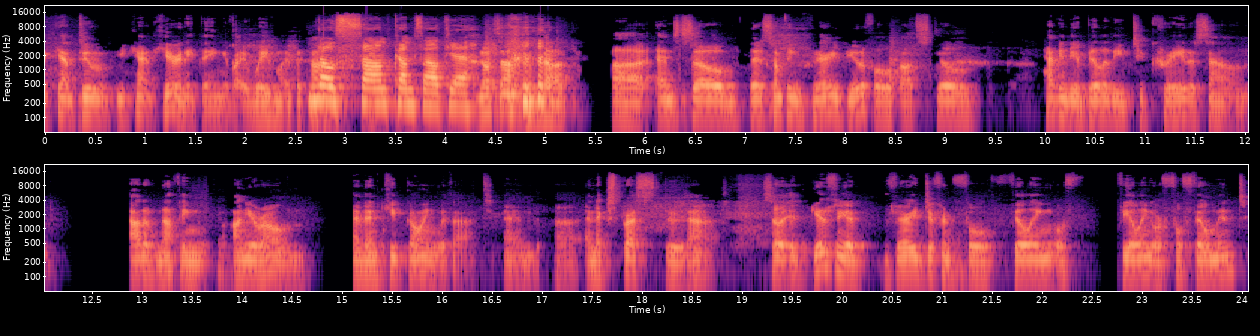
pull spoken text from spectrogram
I can't do. You can't hear anything if I wave my baton. No sound comes out. Yeah. No sound comes out. Uh, and so there's something very beautiful about still having the ability to create a sound out of nothing on your own, and then keep going with that and uh, and express through that. So it gives me a very different fulfilling or feeling or fulfillment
